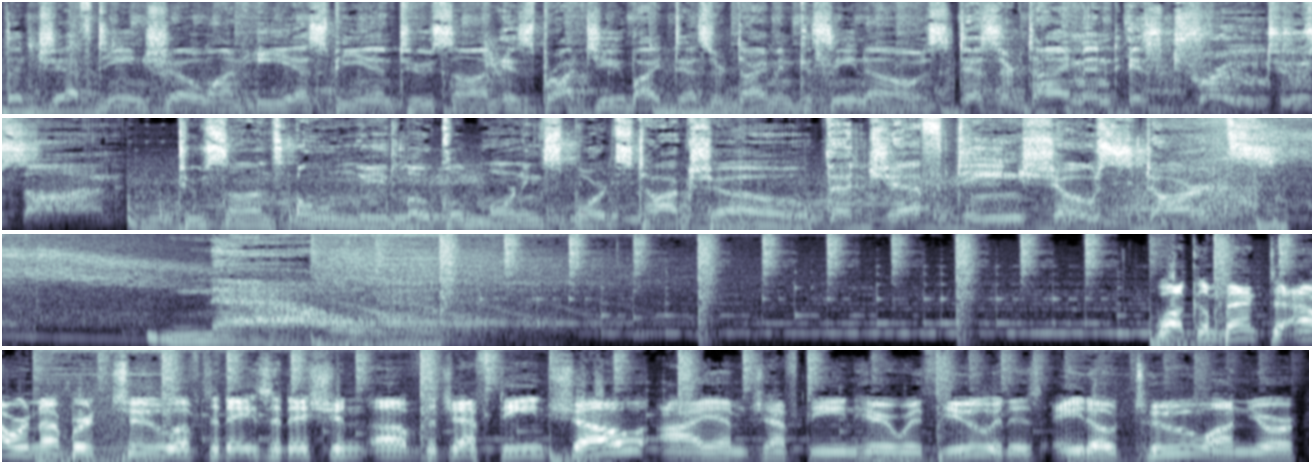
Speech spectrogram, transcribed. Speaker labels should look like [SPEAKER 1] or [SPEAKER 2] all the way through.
[SPEAKER 1] The Jeff Dean Show on ESPN Tucson is brought to you by Desert Diamond Casinos. Desert Diamond is true Tucson. Tucson's only local morning sports talk show. The Jeff Dean Show starts now.
[SPEAKER 2] Welcome back to hour number two of today's edition of the Jeff Dean Show. I am Jeff Dean here with you. It is 8.02 on your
